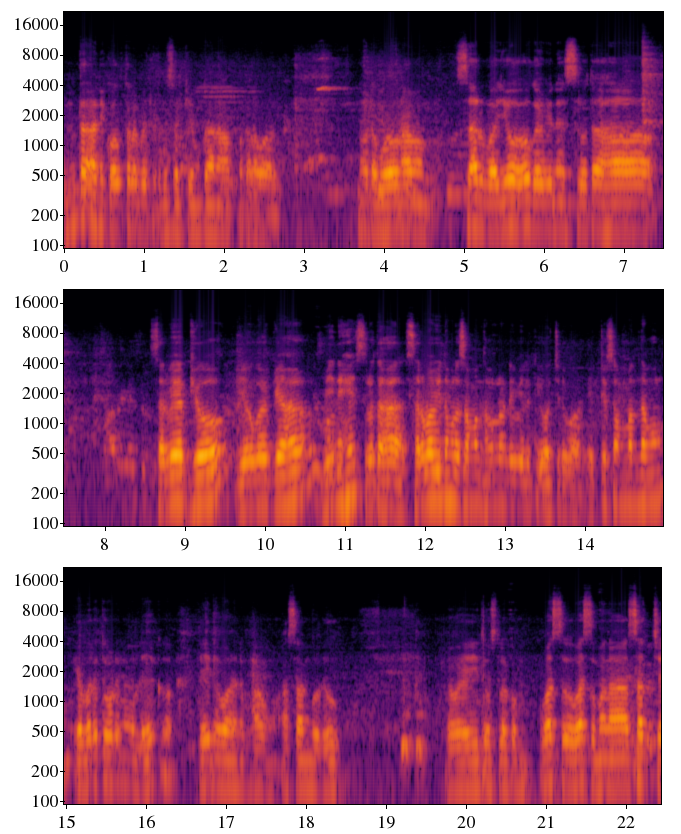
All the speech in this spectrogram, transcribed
ఇంత అని కొలతలు పెట్టడం సఖ్యం కాని ఆత్మ కలవాడు. నూట మూడవ నామం సర్వయోగ వినిశ్రుత సర్వేభ్యో యోగభ్య విని శృత సర్వ విధముల సంబంధం నుండి వీళ్ళకి వచ్చినవాడు. ఎట్టి సంబంధము ఎవరితోడను లేక లేనివాడని భావం అసంగుడు. ఇరవై ఐదో శ్లోకం వసు మన సత్య.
